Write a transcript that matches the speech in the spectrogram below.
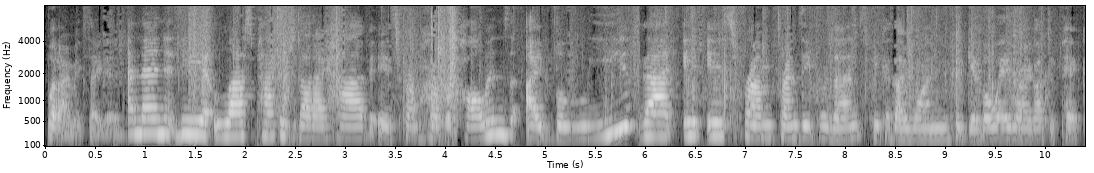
but I'm excited. And then the last package that I have is from HarperCollins. I believe that it is from Frenzy Presents because I won the giveaway where I got to pick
